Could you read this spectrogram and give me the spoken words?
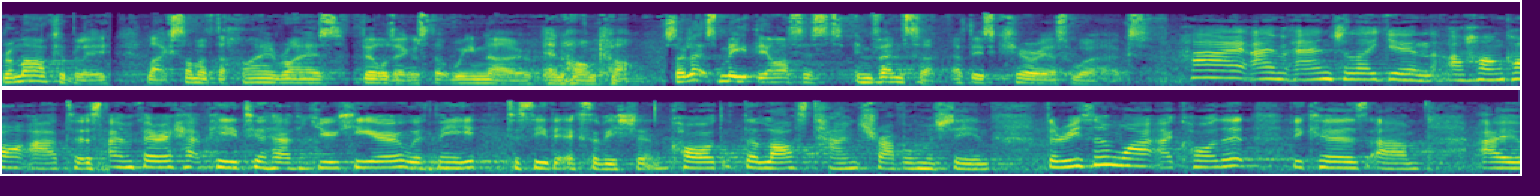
remarkably like some of the high rise buildings that we know in Hong Kong. So let's meet the artist inventor of these curious works. Hi, I'm Angela Yuen, a Hong Kong artist. I'm very happy to have you here with me to see the exhibition called The Lost Time Travel Machine. The reason why I called it because um, I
